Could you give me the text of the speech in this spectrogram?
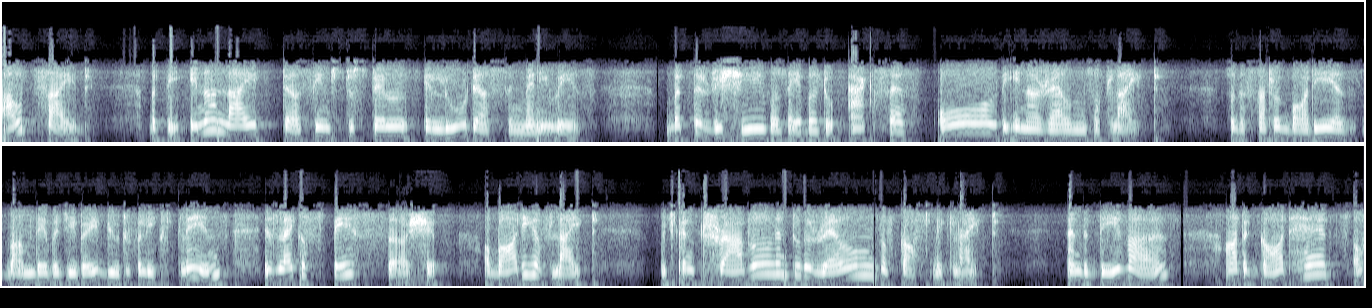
outside, but the inner light uh, seems to still elude us in many ways. But the rishi was able to access all the inner realms of light. So the subtle body, as Vamdevaji very beautifully explains, is like a space uh, a body of light, which can travel into the realms of cosmic light. And the devas are the godheads of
